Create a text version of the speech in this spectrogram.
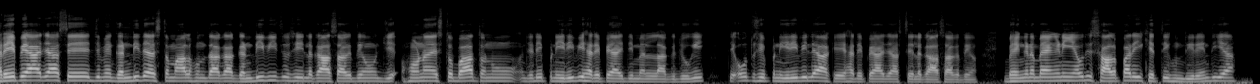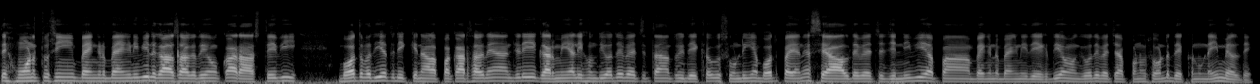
ਹਰੇ ਪਿਆਜ਼ ਆਸੇ ਜਿਵੇਂ ਗੰਢੀ ਦਾ ਇਸਤੇਮਾਲ ਹੁੰਦਾਗਾ ਗੰਢੀ ਵੀ ਤੁਸੀਂ ਲਗਾ ਸਕਦੇ ਹੋ। ਜੇ ਹੁਣ ਇਸ ਤੋਂ ਬਾਅਦ ਤੁਹਾਨੂੰ ਜਿਹੜੀ ਪਨੀਰੀ ਵੀ ਹਰੇ ਪਿਆਜ਼ ਦੀ ਮਿਲਣ ਲੱਗ ਜੂਗੀ, ਤੇ ਉਹ ਤੁਸੀਂ ਪਨੀਰੀ ਵੀ ਲਿਆ ਕੇ ਹਰੇ ਪਿਆਜ਼ ਵਾਸਤੇ ਲਗਾ ਸਕਦੇ ਹੋ। ਬੈਂਗਣ ਬੈਂਗਣੀ ਆ, ਉਹਦੀ ਸਾਲ ਭਰ ਹੀ ਖੇਤੀ ਹੁੰਦੀ ਰਹਿੰਦੀ ਆ। ਤੇ ਹੁਣ ਤੁਸੀਂ ਬੈਂਗਣ ਬੈਂਗਣੀ ਵੀ ਲਗਾ ਸਕਦੇ ਹੋ, ਘਰ ਵਾਸਤੇ ਵੀ। ਬਹੁਤ ਵਧੀਆ ਤਰੀਕੇ ਨਾਲ ਆਪਾਂ ਕਰ ਸਕਦੇ ਹਾਂ। ਜਿਹੜੀ ਗਰਮੀ ਵਾਲੀ ਹੁੰਦੀ ਉਹਦੇ ਵਿੱਚ ਤਾਂ ਤੁਸੀਂ ਦੇਖੋਗੇ ਸੁੰਡੀਆਂ ਬਹੁਤ ਪੈ ਜਾਂਦੀਆਂ। ਸਿਆਲ ਦੇ ਵਿੱਚ ਜਿੰਨੀ ਵੀ ਆਪਾਂ ਬੈਂਗਣ ਬੈਂਗਣੀ ਦੇਖਦੇ ਹੋਵਾਂਗੇ, ਉਹਦੇ ਵਿੱਚ ਆਪਾਂ ਨੂੰ ਸੁੰਡ ਦੇਖਣ ਨੂੰ ਨਹੀਂ ਮਿਲਦੇ।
